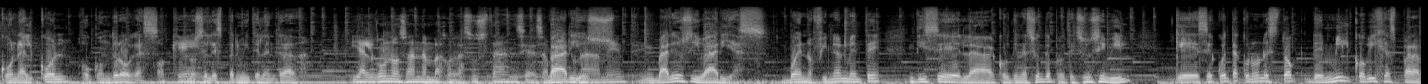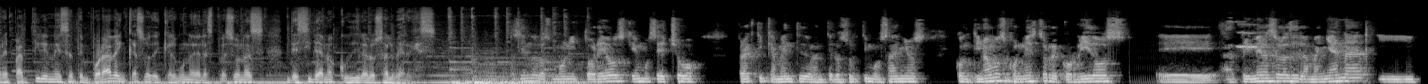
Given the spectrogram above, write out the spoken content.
con alcohol o con drogas, no se les permite la entrada. Y algunos andan bajo la sustancia, Varios, varios y varias. Bueno, finalmente dice la Coordinación de Protección Civil que se cuenta con un stock de mil cobijas para repartir en esta temporada en caso de que alguna de las personas decida no acudir a los albergues. haciendo los monitoreos que hemos hecho prácticamente durante los últimos años. Continuamos con estos recorridos eh, a primeras horas de la mañana y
